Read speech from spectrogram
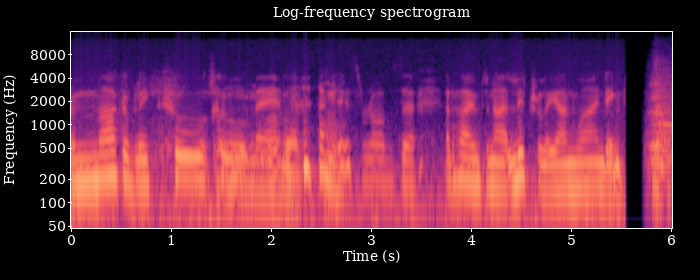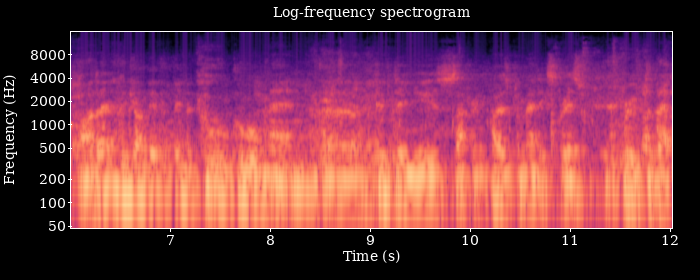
Remarkably cool, What's cool music about man. yes, Rob's uh, at home tonight, literally unwinding. I don't think I've ever been a cool, cool man. Uh, 15 years suffering post-traumatic stress proof to that,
